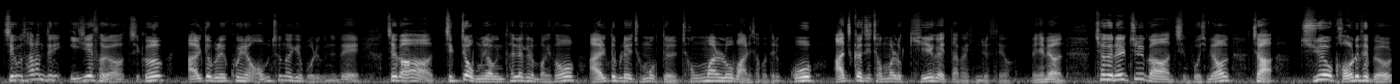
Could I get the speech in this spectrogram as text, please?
지금 사람들이 이제서야 지금 RW 코인에 엄청나게 몰리고 있는데 제가 직접 운영하는 텔레그램 방에서 RWA 종목들 정말로 많이 잡아드렸고 아직까지 정말로 기회가 있다 말씀드렸어요. 왜냐면 최근 일주일간 지금 보시면 자 주요 거래세별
